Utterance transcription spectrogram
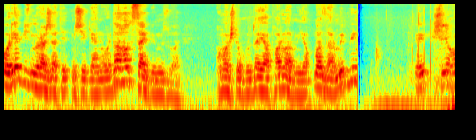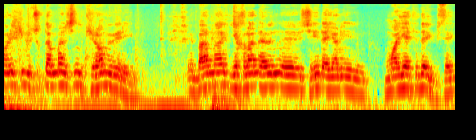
Oraya biz müracaat etmişik yani orada hak sahibimiz var. Ama işte burada yaparlar mı yapmazlar mı bilmiyorum. E şimdi 12 buçuktan ben şimdi kira mı vereyim? E ben yıkılan evin e, şeyi de yani maliyeti de yüksek.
